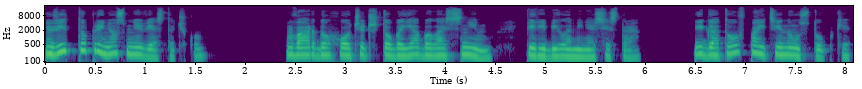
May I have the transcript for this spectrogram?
Витто принес мне весточку. «Вардо хочет, чтобы я была с ним», — перебила меня сестра. «И готов пойти на уступки.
